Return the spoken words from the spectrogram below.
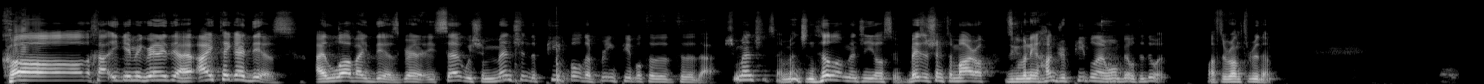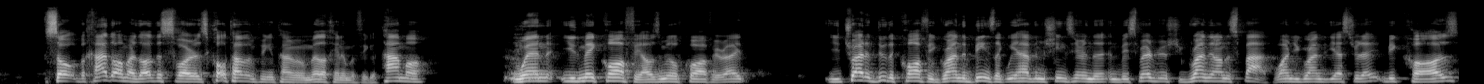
Call the He gave me a great idea. I, I take ideas. I love ideas. Great. He said we should mention the people that bring people to the to the daf. She mentions. I mentioned Hillel, I mentioned Yosef. Bezer Hashem tomorrow is giving me hundred people and I won't be able to do it. I'll have to run through them. So v'chad Omar, the other svar is called melachin tama. When you make coffee, I was in the middle of coffee, right? You try to do the coffee, grind the beans like we have the machines here in the in Beis. You grind it on the spot. Why didn't you grind it yesterday? Because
